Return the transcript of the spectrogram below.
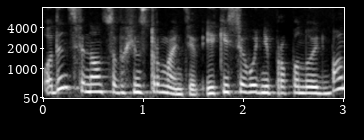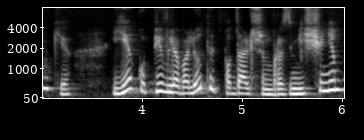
Один з фінансових інструментів, які сьогодні пропонують банки, є купівля валюти подальшим розміщенням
